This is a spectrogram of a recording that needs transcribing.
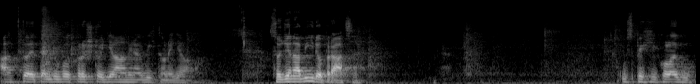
a to je ten důvod, proč to dělám, jinak bych to nedělal. Co tě nabíjí do práce? Úspěchy kolegů.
